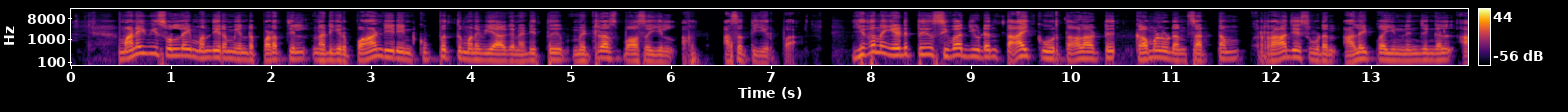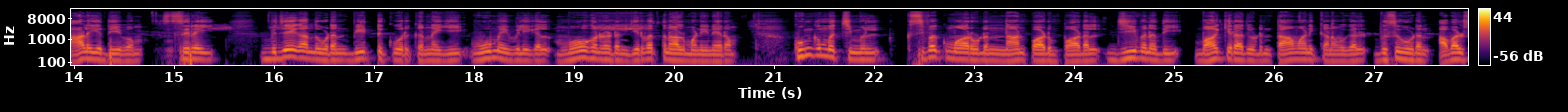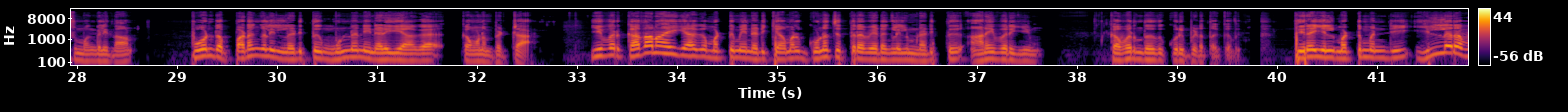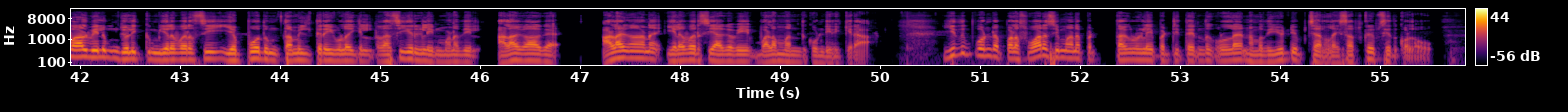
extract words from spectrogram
மனைவி சொல்லை மந்திரம் என்ற படத்தில் நடிகர் பாண்டியனின் குப்பத்து மனைவியாக நடித்து மெட்ராஸ் பாசையில் அசத்தியிருப்பார். இதனை எடுத்து சிவாஜியுடன் தாய்க்கு ஒரு தாலாட்டு கமலுடன் சட்டம் ராஜேஷுடன் அழைப்பாயும் நெஞ்சங்கள் ஆலய தெய்வம் சிறை விஜயகாந்துடன் வீட்டுக்கு ஒரு கண்ணகி ஊமை விழிகள் மோகனுடன் இருபத்தி நாலு மணி நேரம் குங்குமச்சிமில் சிவகுமாருடன் நான் பாடும் பாடல் ஜீவநதி பாக்யராஜுடன் தாவாணி கனவுகள் விசுவுடன் அவள் சுமங்கலிதான் போன்ற படங்களில் நடித்து முன்னணி நடிகையாக கவனம் பெற்றார். இவர் கதாநாயகியாக மட்டுமே நடிக்காமல் குணச்சித்திர வேடங்களிலும் நடித்து அனைவரையும் கவர்ந்தது குறிப்பிடத்தக்கது. திரையில் மட்டுமன்றி இல்லற வாழ்விலும் ஜொலிக்கும் இளவரசி எப்போதும் தமிழ் திரையுலகில் ரசிகர்களின் மனதில் அழகாக அழகான இளவரசியாகவே வலம் வந்து கொண்டிருக்கிறார். இது போன்ற பல சுவாரஸ்யமான தகவல்களை பற்றி தெரிந்து கொள்ள நமது யூடியூப் சேனலை சப்ஸ்கிரைப் செய்து கொள்ளவும்.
